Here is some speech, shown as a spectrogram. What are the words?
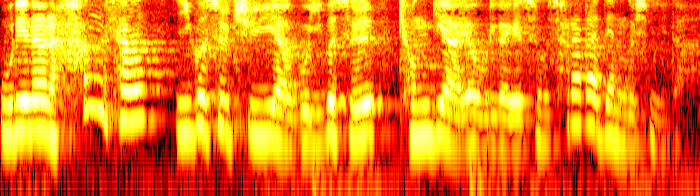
우리는 항상 이것을 주의하고 이것을 경계하여 우리가 예수님을 살아가야 되는 것입니다.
